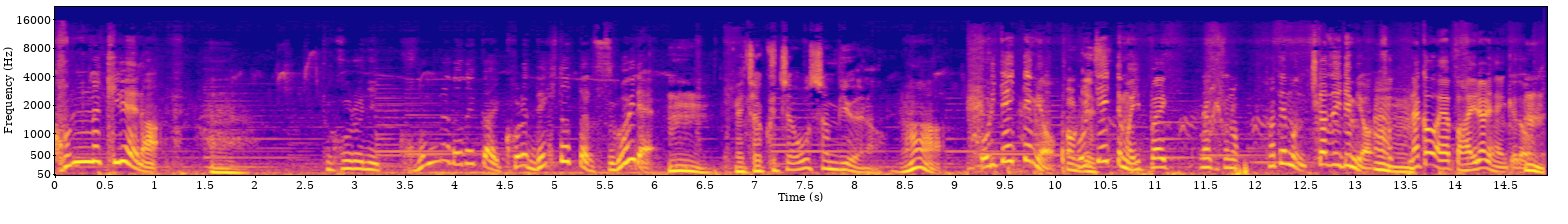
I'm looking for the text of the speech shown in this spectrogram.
こんな綺麗なうんところにこんなどでかいこれできとったらすごいで。うんめちゃくちゃオーシャンビューやな。なあ。降りていってみよう。降りていってもいっぱいなんかその建物近づいてみよう、うんうん。そ中はやっぱ入られへんけど、うん。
